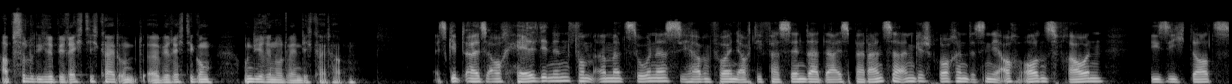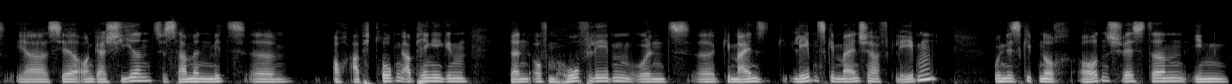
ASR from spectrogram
absolut ihre Berechtigkeit und äh, Berechtigung und ihre Notwendigkeit haben. Es gibt also auch Heldinnen vom Amazonas. Sie haben vorhin ja auch die Facenda da Esperanza angesprochen. Das sind ja auch Ordensfrauen, die sich dort ja sehr engagieren, zusammen mit äh, auch Drogenabhängigen dann auf dem Hof leben und äh, Gemeins Lebensgemeinschaft leben. Und es gibt noch Ordensschwestern in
